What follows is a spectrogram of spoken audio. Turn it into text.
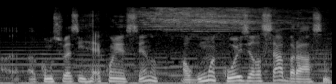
a- a- como se estivessem reconhecendo alguma coisa e elas se abraçam.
